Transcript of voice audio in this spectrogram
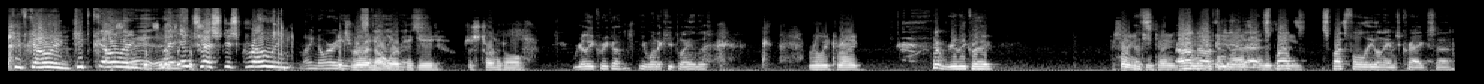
Keep going, keep going. It's- My it's- interest is growing. Minority. It's really not stealing worth this. it, dude. Just turn it off. Really, Krika? You want to keep playing this? Really, Craig? really, Craig? I saw you in Teen Titans. I don't know if you knew that. handed to you. Spot's, Spot's full legal name is Craig, so.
